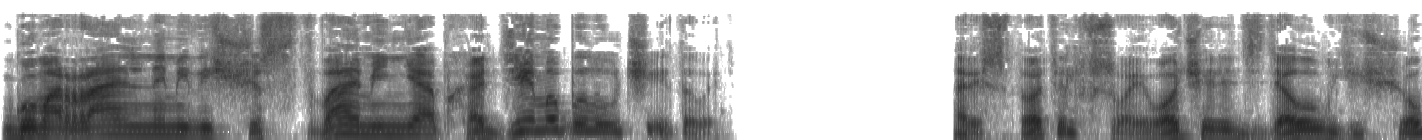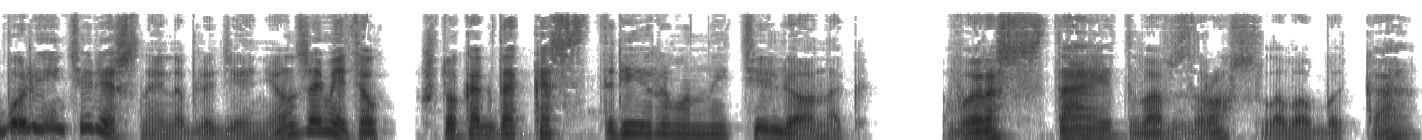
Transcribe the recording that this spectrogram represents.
гуморальными веществами, необходимо было учитывать. Аристотель, в свою очередь, сделал еще более интересное наблюдение. Он заметил, что когда кастрированный теленок вырастает во взрослого быка,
